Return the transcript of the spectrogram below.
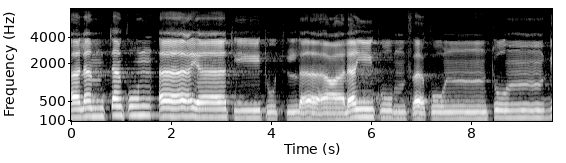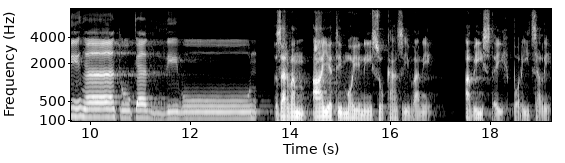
ألم تكن آياتي تتلى عليكم فكنتم بها تكذبون Zar vam ajeti moji nisu kazivani, a vi ste ih poricali?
